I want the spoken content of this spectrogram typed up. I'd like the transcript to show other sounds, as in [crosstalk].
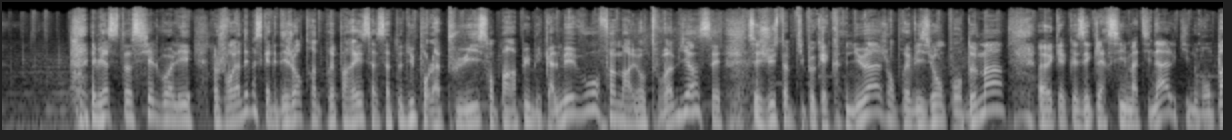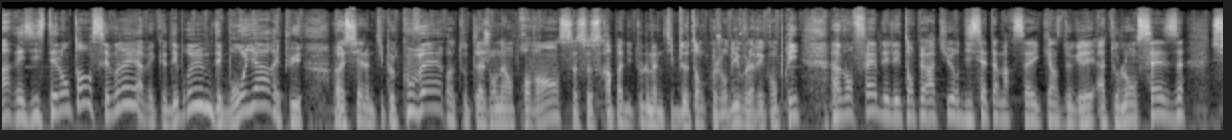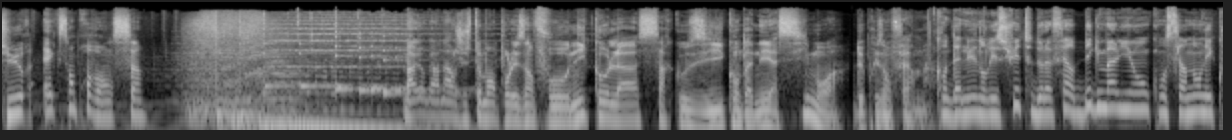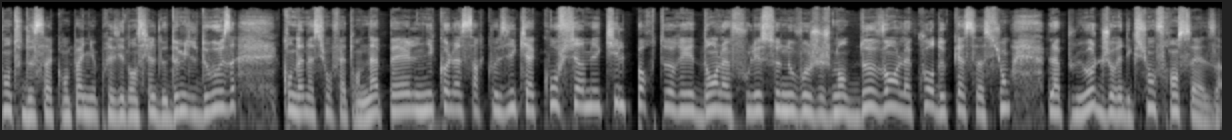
[laughs] eh bien, c'est un ciel voilé. Je vous regardais parce qu'elle est déjà en train de préparer sa, sa tenue pour la pluie, son parapluie. Mais calmez-vous, enfin, Marion, tout va bien. C'est, c'est juste un petit peu quelques [laughs] nuages en prévision pour demain. Euh, quelques éclaircies matinales qui ne vont pas résister longtemps, c'est vrai, avec des brumes, des brouillards et puis un ciel un petit peu couvert toute la journée en Provence. Ce sera pas du tout le même type de temps qu'aujourd'hui, vous l'avez compris. Un vent faible et les températures 17 à Marseille, 15 degrés à Toulon, 16 sur Aix-en-Provence. Marion Bernard, justement, pour les infos, Nicolas Sarkozy, condamné à six mois de prison ferme. Condamné dans les suites de l'affaire Big Malion concernant les comptes de sa campagne présidentielle de 2012. Condamnation faite en appel. Nicolas Sarkozy qui a confirmé qu'il porterait dans la foulée ce nouveau jugement devant la Cour de cassation, la plus haute juridiction française.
